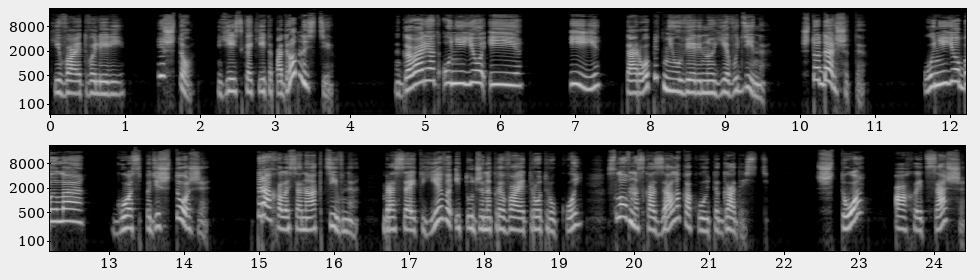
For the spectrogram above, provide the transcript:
кивает Валерий. И что, есть какие-то подробности? Говорят, у нее и... И... Торопит неуверенную Еву Дина. Что дальше-то? У нее была... Господи, что же? Трахалась она активно бросает Ева и тут же накрывает рот рукой, словно сказала какую-то гадость. «Что?» – ахает Саша,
